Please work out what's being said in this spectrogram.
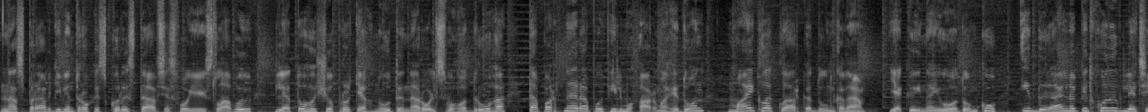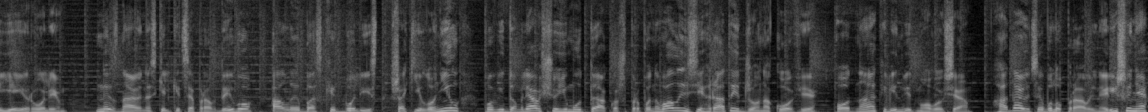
Насправді він трохи скористався своєю славою для того, щоб протягнути на роль свого друга та партнера по фільму Армагеддон Майкла Кларка Дункана, який, на його думку, ідеально підходив для цієї ролі. Не знаю наскільки це правдиво, але баскетболіст Шакіл Оніл повідомляв, що йому також пропонували зіграти Джона Кофі, однак він відмовився. Гадаю, це було правильне рішення,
